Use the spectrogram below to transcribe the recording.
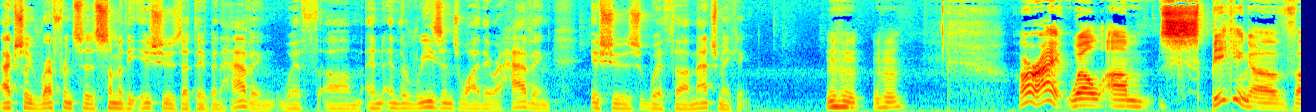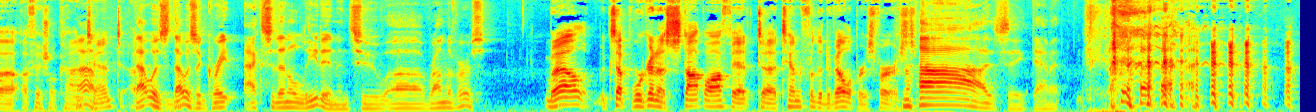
actually references some of the issues that they've been having with, um, and and the reasons why they were having issues with uh, matchmaking. Mhm mhm. All right. Well, um, speaking of uh, official content, uh, that was that was a great accidental lead in into uh, around the verse. well, except we're going to stop off at uh, ten for the developers first. Ah, see, damn it.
